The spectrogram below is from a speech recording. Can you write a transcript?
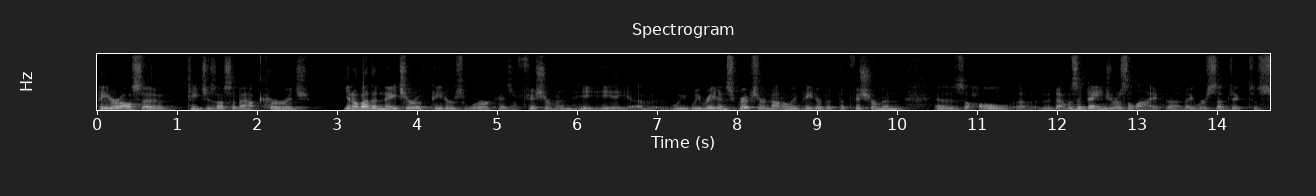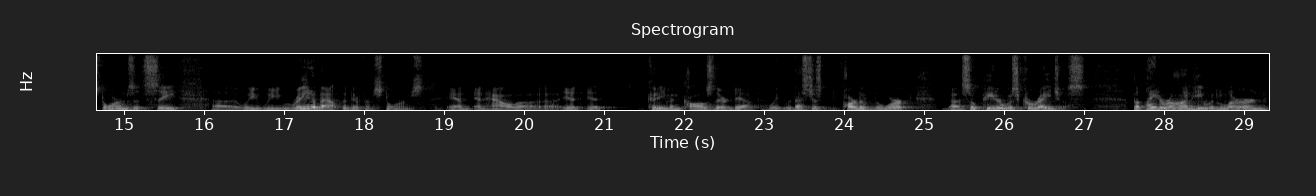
Peter also teaches us about courage. You know, by the nature of Peter's work as a fisherman, he, he, uh, we, we read in Scripture, not only Peter, but the fishermen as a whole, uh, that was a dangerous life. Uh, they were subject to storms at sea. Uh, we, we read about the different storms and, and how uh, it, it could even cause their death. We, that's just part of the work. Uh, so Peter was courageous. But later on, he would learn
